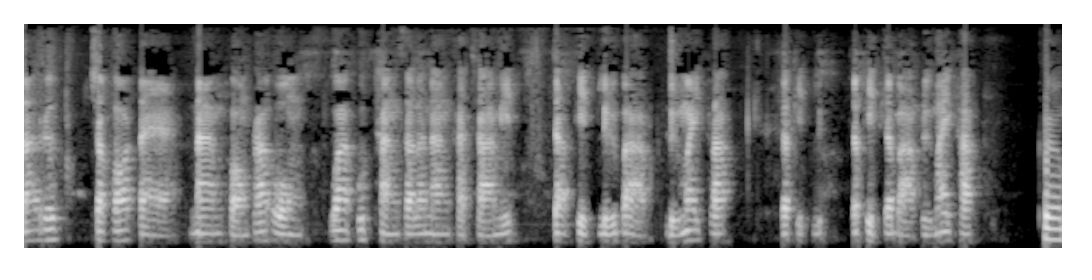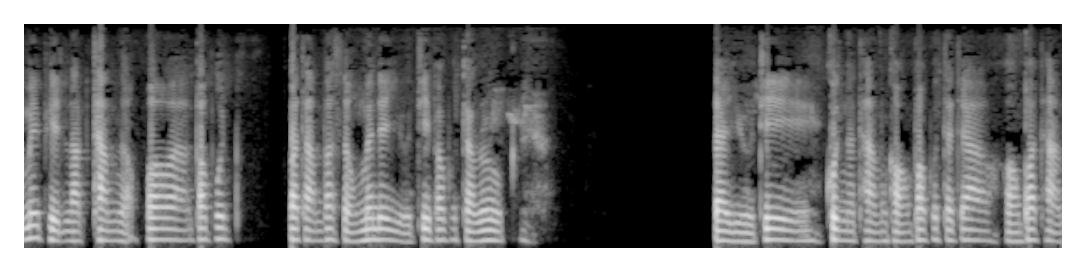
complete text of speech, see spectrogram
ละลึกเฉพาะแต่นามของพระองค์ว่าพุทธังสารนังขัดฉามิตรจะผิดหรือบาปหรือไม่ครับ จะผิดจะผิดจะบาปหรือไม่ครับ คือไม่ผิดหลักธรรมหรอกเพราะว่าพระพุทธพระธรรมพระสงฆ์ไม่ได้อยู่ที่พระพุทธรูปแต่อยู่ที่คุณธรรมของพระพุทธเจ้าของพระธรรม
